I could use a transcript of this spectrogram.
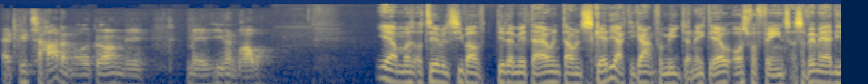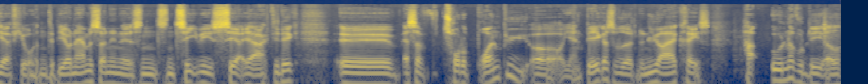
at Blitzer har der noget at gøre med, med Ivan Bravo. Ja, og det jeg vil sige var det der med, at der er jo en, der er jo en skattejagt i gang for medierne, ikke? Det er jo også for fans. Altså, hvem er de her 14? Det bliver jo nærmest sådan en øh, sådan, sådan tv-serieagtigt, ikke? Øh, altså, tror du Brøndby og, og Jan Bæk og så videre, den nye ejerkreds, har undervurderet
